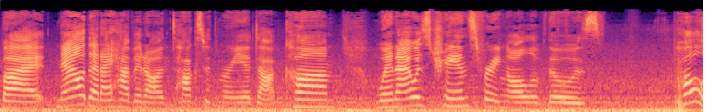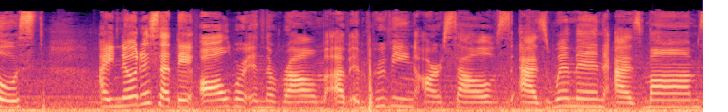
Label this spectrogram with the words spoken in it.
But now that I have it on talkswithmaria.com, when I was transferring all of those posts, I noticed that they all were in the realm of improving ourselves as women, as moms,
